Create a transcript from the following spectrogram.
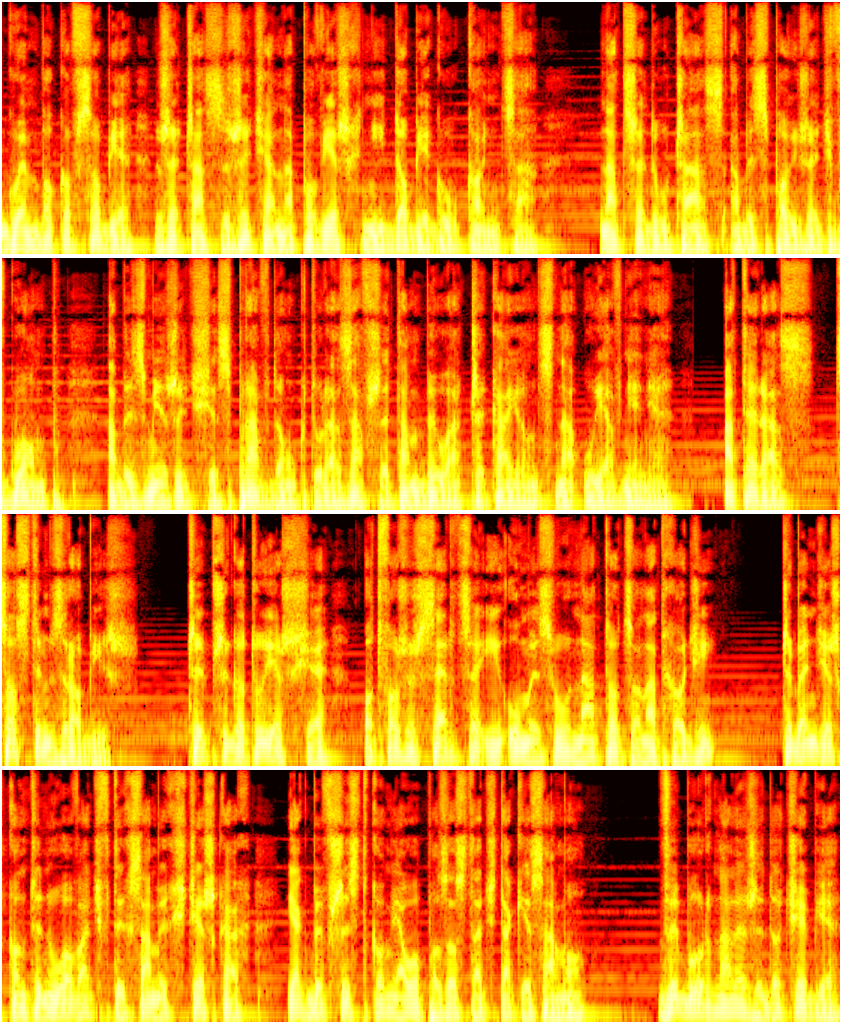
głęboko w sobie, że czas życia na powierzchni dobiegł końca. Nadszedł czas, aby spojrzeć w głąb, aby zmierzyć się z prawdą, która zawsze tam była, czekając na ujawnienie. A teraz, co z tym zrobisz? Czy przygotujesz się, otworzysz serce i umysł na to, co nadchodzi? Czy będziesz kontynuować w tych samych ścieżkach, jakby wszystko miało pozostać takie samo? Wybór należy do ciebie,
